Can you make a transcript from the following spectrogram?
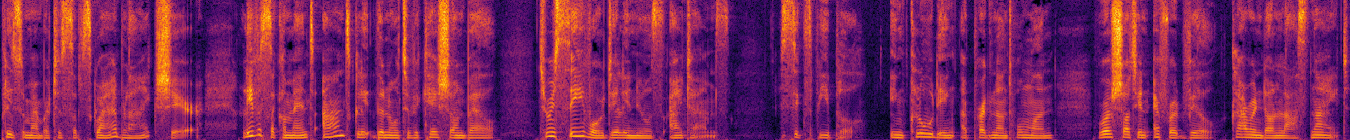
Please remember to subscribe, like, share, leave us a comment, and click the notification bell to receive our daily news items. Six people, including a pregnant woman, were shot in Effortville, Clarendon last night.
